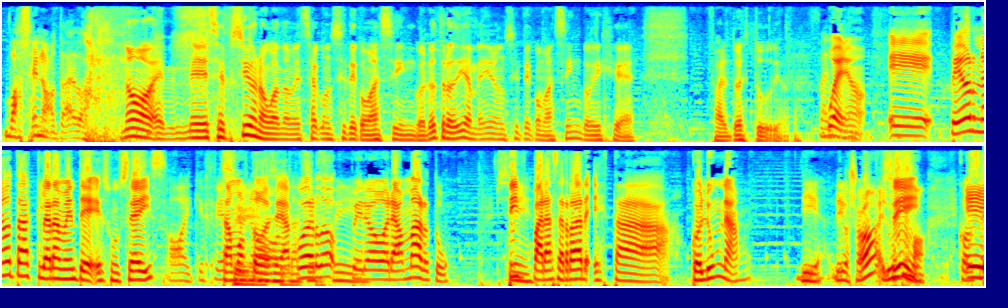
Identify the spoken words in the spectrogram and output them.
Buah, se nota, Eduardo. No, eh, me decepciono cuando me saco un 7,5. El otro día me dieron un 7,5 y dije, faltó estudio. Bueno, eh, peor nota claramente es un 6. Ay, qué fea Estamos Sí. todos de nota, acuerdo. feo. Pero ahora, Martu, Sí. tips para cerrar esta columna. Diga- digo yo, el Sí, último. consejo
